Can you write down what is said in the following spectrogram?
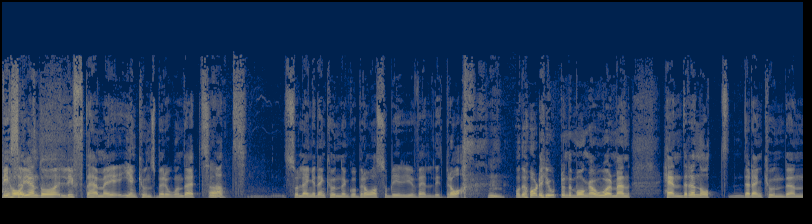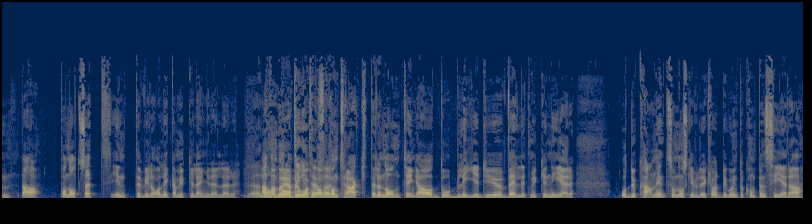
Vi har har ju ändå lyft det här med enkundsberoendet. Ja. Att så länge den kunden går bra så blir det ju väldigt bra. Mm. Och det har det gjort under många år. Men händer det något där den kunden ja, på något sätt inte vill ha lika mycket längre eller Ja, att man börjar bråka om kontrakt eller någonting, ja då blir det ju väldigt mycket ner. Och du kan inte, som de skriver, det är klart, det går inte att kompensera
